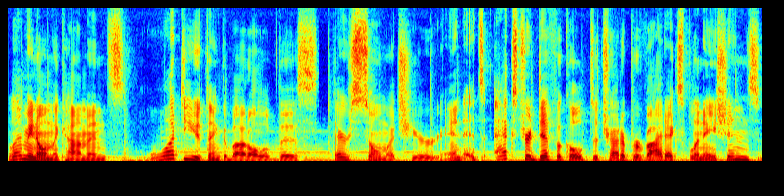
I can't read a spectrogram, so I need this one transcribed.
Let me know in the comments, what do you think about all of this? There's so much here, and it's extra difficult to try to provide explanations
